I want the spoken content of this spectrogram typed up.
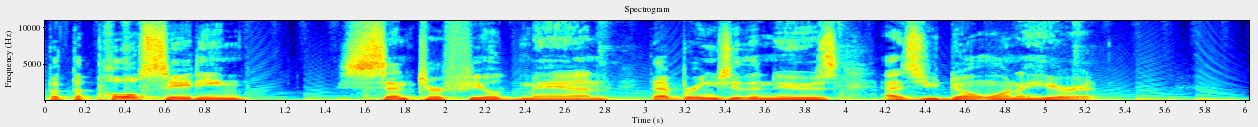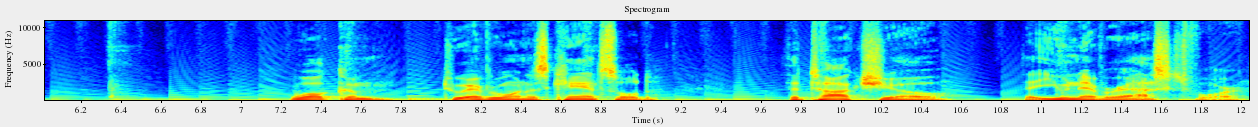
but the pulsating center field man that brings you the news as you don't want to hear it. Welcome to Everyone is Cancelled, the talk show that you never asked for.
